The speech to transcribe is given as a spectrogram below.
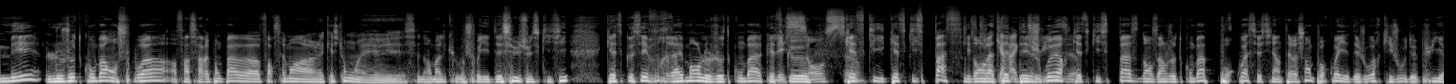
Mais le jeu de combat en soi, enfin, ça répond pas forcément à la question et c'est normal que vous soyez déçus jusqu'ici. Qu'est-ce que c'est vraiment le jeu de combat? Qu'est-ce que L'essence. Qu'est-ce qui, qu'est-ce qui se passe dans la tête des joueurs? Qu'est-ce qui se passe dans un jeu de combat? Pourquoi c'est si intéressant? Pourquoi il y a des joueurs qui jouent depuis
